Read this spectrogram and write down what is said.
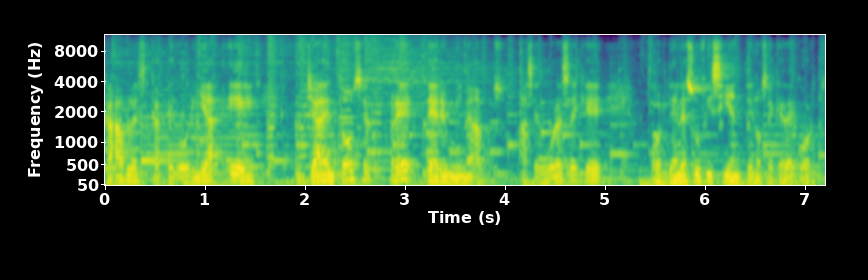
cables categoría E ya entonces preterminados. Asegúrese que ordene suficiente no se quede corto.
